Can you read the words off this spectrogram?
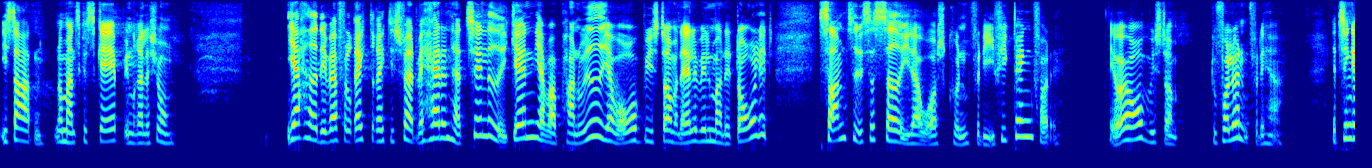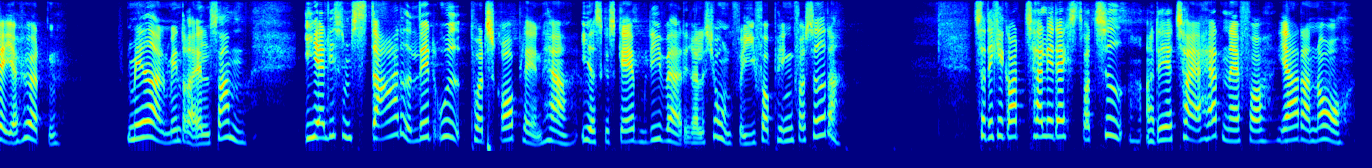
i starten, når man skal skabe en relation jeg havde det i hvert fald rigtig, rigtig svært ved at have den her tillid igen. Jeg var paranoid, jeg var overbevist om, at alle ville mig det dårligt. Samtidig så sad I der jo også kun, fordi I fik penge for det. Det var jeg overbevist om. Du får løn for det her. Jeg tænker, I har hørt den. Mere eller mindre alle sammen. I er ligesom startet lidt ud på et skråplan her, i at skal skabe en ligeværdig relation, for I får penge for at sidde der. Så det kan godt tage lidt ekstra tid, og det tager jeg hatten af for jer, der når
